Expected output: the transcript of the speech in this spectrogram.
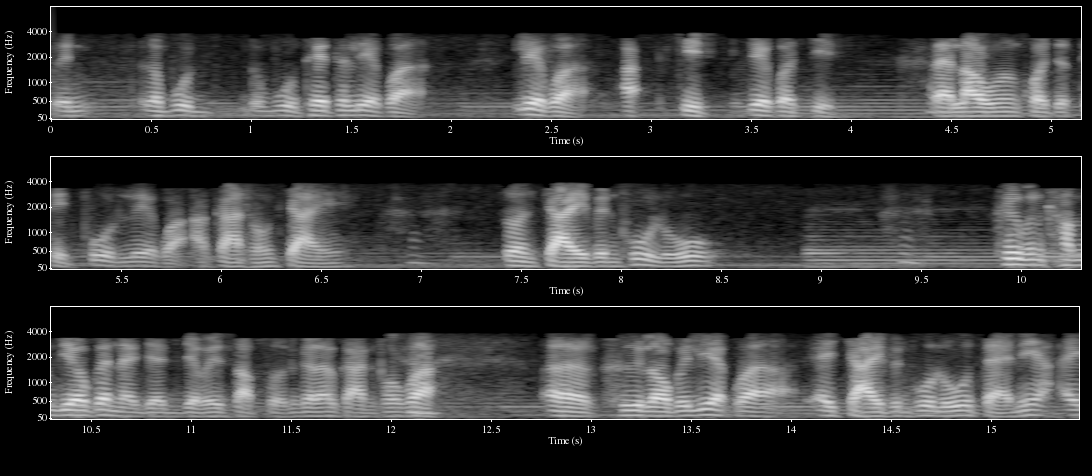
เป็นระบุระบุเทศท่านเรียกว่า เรียกว่าอะจิต เรียกว่าจิต แต่เรามันควรจะติดพูดเรียกว่าอาการของใจค่ะส่วนใจเป็นผู้รู้ ค่ะคือมันคำเดียวกันนะอย่าอย่าไปสับสนกันแล้วกัน เพราะว่าเออคือเราไปเรียกว่าไอ้ใจเป็นผู้รู้ แต่เนี่ยไอ้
